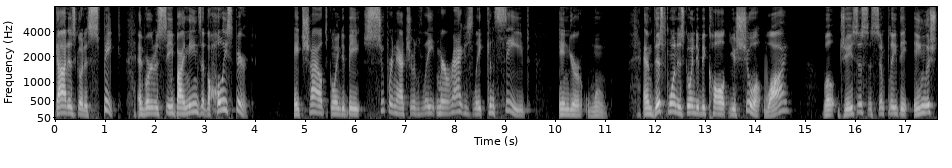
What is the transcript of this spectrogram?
God is going to speak. And we're going to see by means of the Holy Spirit, a child's going to be supernaturally, miraculously conceived in your womb. And this one is going to be called Yeshua. Why? Well, Jesus is simply the English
